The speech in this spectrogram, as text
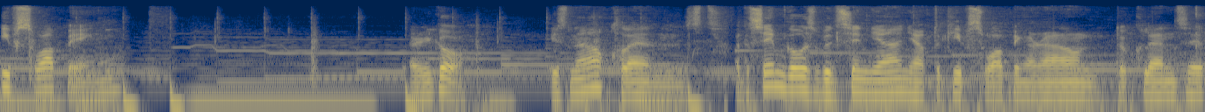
keep swapping, there you go. He's now cleansed. But the same goes with Xinyan, you have to keep swapping around to cleanse it,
